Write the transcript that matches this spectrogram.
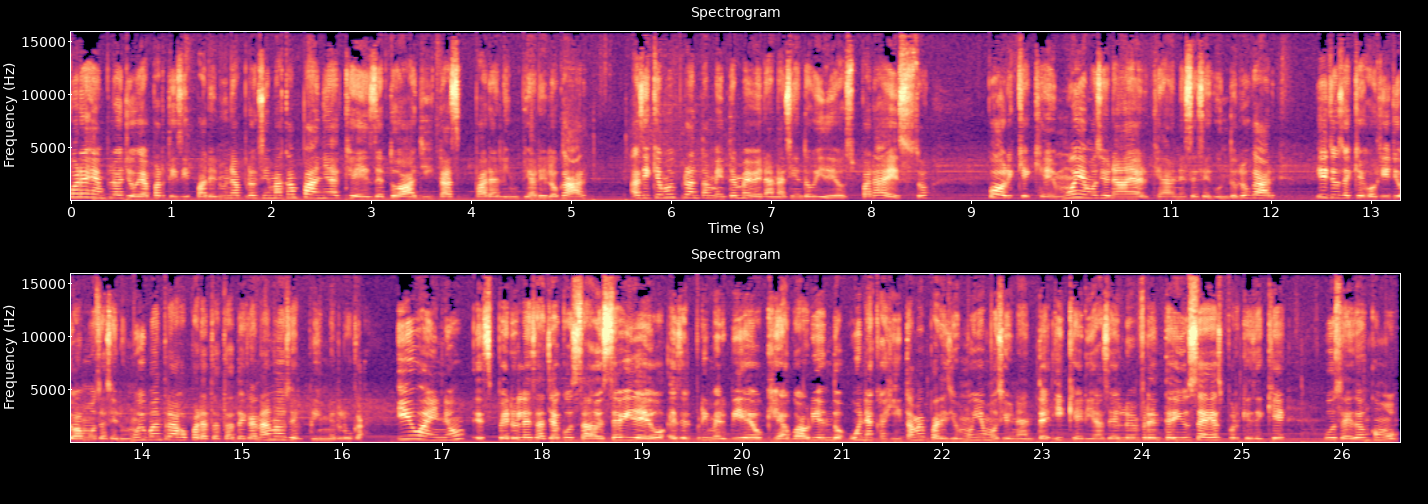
Por ejemplo, yo voy a participar en una próxima campaña que es de toallitas para limpiar el hogar, así que muy prontamente me verán haciendo videos para esto porque quedé muy emocionada de haber quedado en ese segundo lugar y yo sé que Jorge y yo vamos a hacer un muy buen trabajo para tratar de ganarnos el primer lugar. Y bueno, espero les haya gustado este video, es el primer video que hago abriendo una cajita, me pareció muy emocionante y quería hacerlo enfrente de ustedes porque sé que ustedes son como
